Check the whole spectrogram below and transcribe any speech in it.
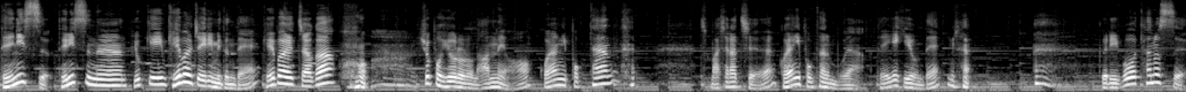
데니스. 데니스는 이 게임 개발자 이름이던데. 개발자가 슈퍼 히어로로 나왔네요. 고양이 폭탄. 마샤라츠 고양이 폭탄은 뭐야 되게 귀여운데 그리고 타노스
